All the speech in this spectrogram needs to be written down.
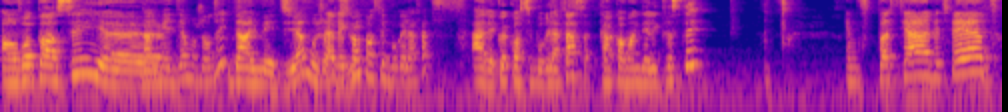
on va passer. euh, Dans le médium aujourd'hui? dans le médium aujourd'hui. Avec quoi qu'on s'est bourré la face? Avec quoi qu'on s'est bourré la face quand on manque d'électricité? Une petite postière vite faite.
